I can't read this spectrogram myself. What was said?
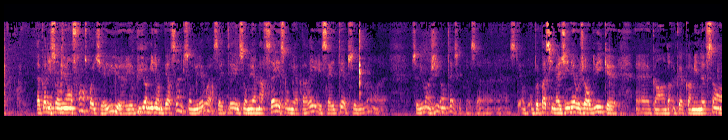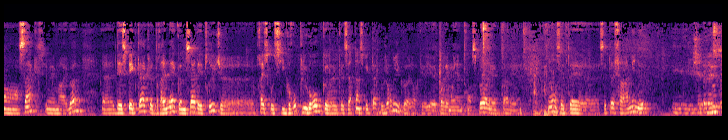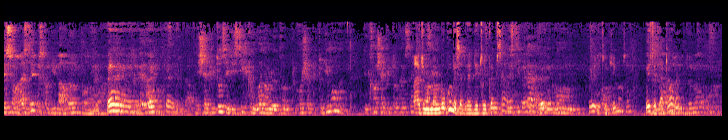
quand ils sont venus en France, je crois qu'il y a eu, euh, il y a eu plusieurs millions de personnes qui sont venues les voir. Ça a été, ils sont venus à Marseille, ils sont venus à Paris, et ça a été absolument, euh, absolument gigantesque. Ça, on ne peut pas s'imaginer aujourd'hui que, euh, qu'en, 1905, si ma mémoire est bonne, euh, des spectacles drainaient comme ça des trucs euh, presque aussi gros, plus gros que, que certains spectacles aujourd'hui, quoi. Alors qu'il n'y avait pas les moyens de transport, il n'y avait pas les... Non, c'était, euh, c'était faramineux. Et les chapiteaux... L'expression est restée, parce qu'on dit marmot pour. Ouais, ouais, ouais, les chapiteaux, c'est du style qu'on voit dans le plus gros chapiteau du monde. Des grands chapiteaux comme ça. Ah, tu m'en demandes beaucoup, mais ça devait être des trucs comme ça. Type-là, Oui, des trucs immenses. Oui, c'est de la toile. Hein.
